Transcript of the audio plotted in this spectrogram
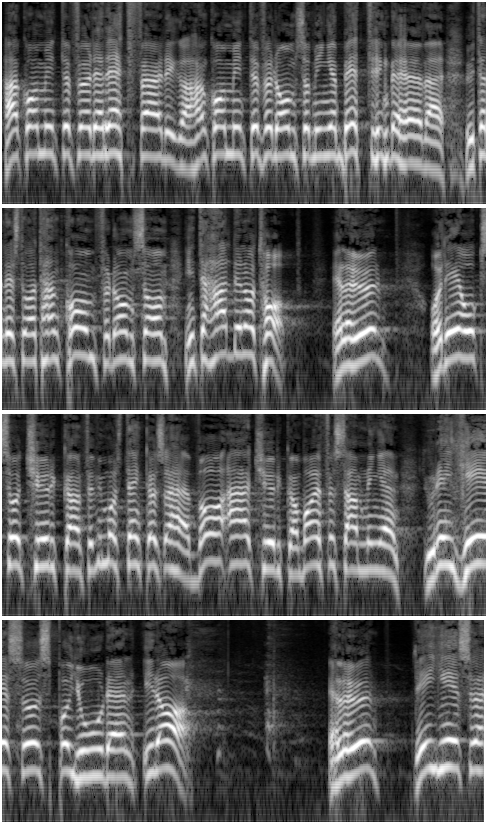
Han kom inte för det rättfärdiga, han kom inte för dem som ingen bättring behöver, utan det står att han kom för dem som inte hade något hopp. Eller hur? Och det är också kyrkan, för vi måste tänka så här, vad är kyrkan, vad är församlingen? Jo det är Jesus på jorden idag. Eller hur? Det är Jesu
